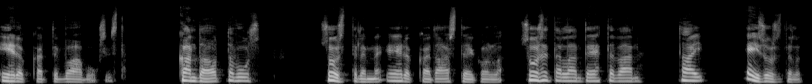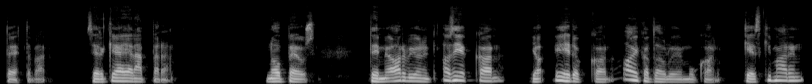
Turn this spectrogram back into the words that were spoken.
ehdokkaiden vahvuuksista. Kantaottavuus, Suosittelemme ehdokkaita asteikolla. Suositellaan tehtävään tai ei suositella tehtävään. Selkeä ja näppärä. Nopeus. Teemme arvioinnit asiakkaan ja ehdokkaan aikataulujen mukaan. Keskimäärin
